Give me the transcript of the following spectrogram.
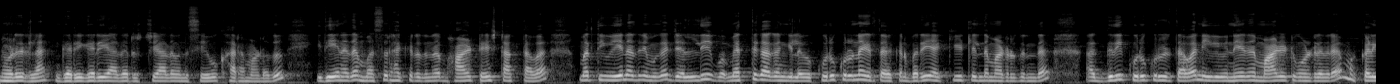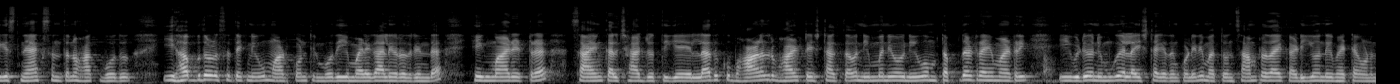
ನೋಡಿದ್ರಲ್ಲ? ಗರಿ ಗರಿಯಾದ, ರುಚಿಯಾದ ಒಂದು ಸೇವು ಖಾರ ಮಾಡೋದು. ಇದೇನದ? ಮೊಸರು ಹಾಕಿರೋದ್ರಿಂದ ಭಾಳ ಟೇಸ್ಟ್ ಆಗ್ತಾವೆ. ಮತ್ತು ಇವು ಏನಂದ್ರೆ ನಿಮಗೆ ಜಲ್ದಿ ಮೆತ್ತಗಾಗಂಗಿಲ್ಲ. ಕುರುಕುರುನ ಇರ್ತಾವೆ. ಯಾಕಂದ್ರೆ ಬರೀ ಅಕ್ಕಿ ಹಿಟ್ಲಿಂದ ಮಾಡಿರೋದ್ರಿಂದ ಅಗದಿ ಕುರುಕುರು ಕುರು ಇರ್ತಾವೆ. ನೀವು ಇವನ್ನೇನು ಮಾಡಿಟ್ಕೊಂಡ್ರಿ ಅಂದರೆ ಮಕ್ಕಳಿಗೆ ಸ್ನ್ಯಾಕ್ಸ್ ಅಂತಲೂ ಹಾಕ್ಬೋದು. ಈ ಹಬ್ಬದೊಳಗೆ ಸತ್ಯಕ್ಕೆ ನೀವು ಮಾಡ್ಕೊಂಡು ತಿನ್ಬೋದು. ಈ ಮಳೆಗಾಲ ಇರೋದ್ರಿಂದ ಹಿಂಗೆ ಮಾಡಿಟ್ರೆ ಸಾಯಂಕಾಲ ಚಹಾ ಜೊತೆಗೆ ಎಲ್ಲದಕ್ಕೂ ಭಾಳ ಅಂದ್ರೆ ಭಾಳ ಟೇಸ್ಟ್ ಆಗ್ತಾವೆ. ನಿಮ್ಮ ನೀವು ನೀವು ತಪ್ಪದ ಟ್ರೈ ಮಾಡಿರಿ. ಈ ವಿಡಿಯೋ ನಿಮಗೂ ಎಲ್ಲ ಇಷ್ಟ ಆಗಿದೆ ಅಂದ್ಕೊಂಡಿನಿ ಮತ್ತೊಂದು ಸಾಂಪ್ರದಾಯಿಕ ಅಡುಗೆಯೊಂದಿಗೆ ಭೇಟಿ ಆಗೋಣ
